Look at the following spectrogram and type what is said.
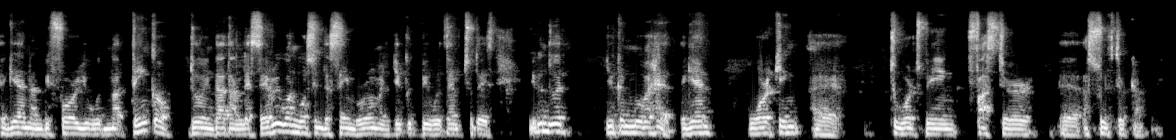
again. And before you would not think of doing that unless everyone was in the same room and you could be with them two days. You can do it. You can move ahead again, working uh, towards being faster, uh, a swifter company.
